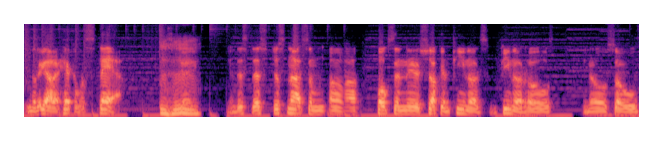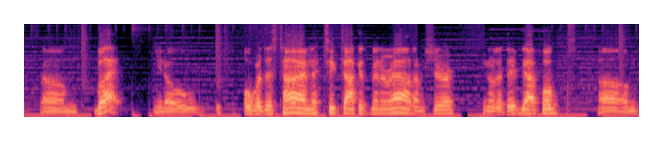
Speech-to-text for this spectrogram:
you know they got a heck of a staff. Mm-hmm. Okay? And this that's just not some uh, folks in there shucking peanuts, peanut holes. You know, so um, but you know, over this time that TikTok has been around, I'm sure you know that they've got folks um,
